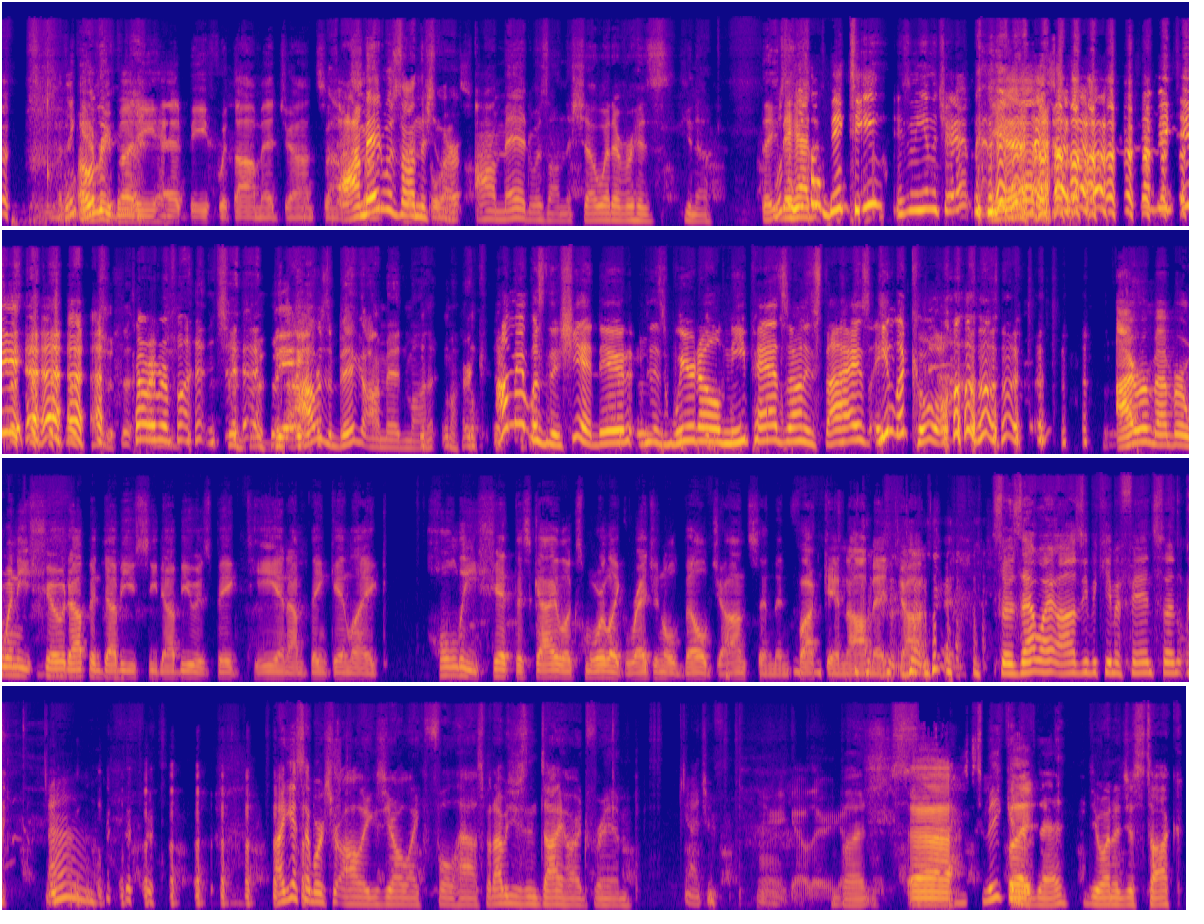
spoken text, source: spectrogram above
I think Only- everybody had beef with Ahmed Johnson. Ahmed was on the show. certain Or points. Ahmed was on the show. Whatever his, you know, they Wasn't they he had. called Big T? Isn't he in the chat? Yeah. Big T. Power River Punch. I was a big Ahmed mark. Ahmed was the shit, dude. His weird old knee pads on his thighs. He looked cool. I remember when he showed up in WCW as Big T, and I'm thinking like, holy shit, this guy looks more like Reginald VelJohnson than fucking Ahmed Johnson. So is that why Ozzy became a fan suddenly? Ah. I guess that works for Ollie because you're all like Full House, but I was using Die Hard for him. Gotcha. There you go. There you go. But Uh, speaking of that, do you want to just talk?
